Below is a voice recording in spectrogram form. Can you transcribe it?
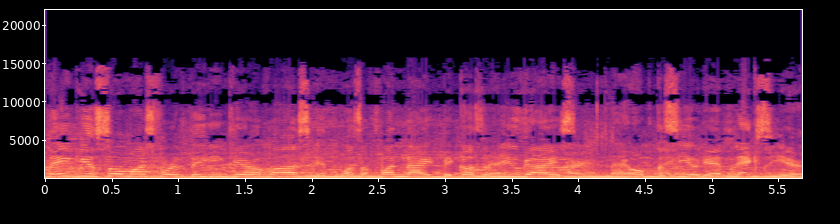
thank you so much for taking care of us. It was a fun night because of you guys. And I hope to see you again next year.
